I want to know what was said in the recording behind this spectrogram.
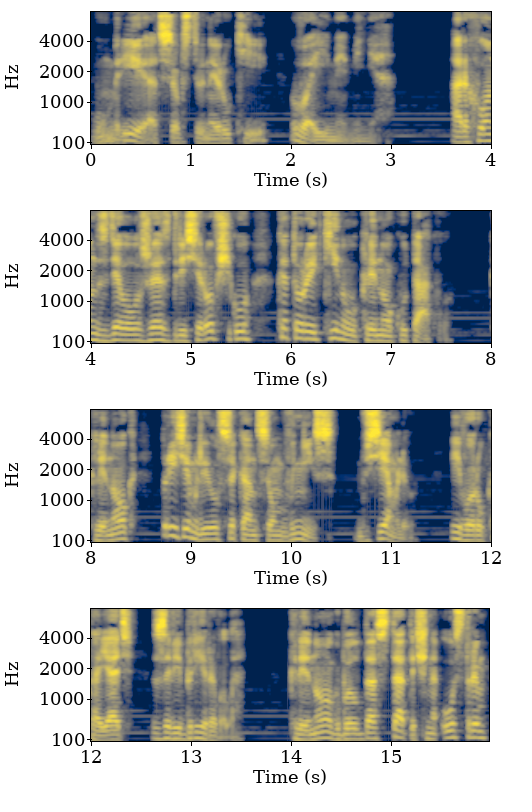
Умри от собственной руки во имя меня». Архон сделал жест дрессировщику, который кинул клинок Утаку. Клинок приземлился концом вниз, в землю. Его рукоять завибрировала. Клинок был достаточно острым,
